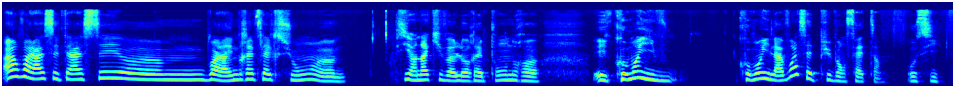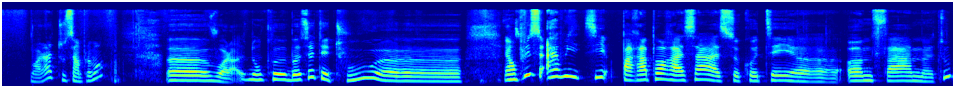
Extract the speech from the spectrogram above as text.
Alors voilà, c'était assez. Euh, voilà, une réflexion. Euh, s'il y en a qui veulent répondre. Et comment ils, comment ils la voient, cette pub, en fait, aussi. Voilà, tout simplement. Euh, voilà, donc euh, bah, c'était tout. Euh. Et en plus, ah oui, si, par rapport à ça, à ce côté homme, femme, tout,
